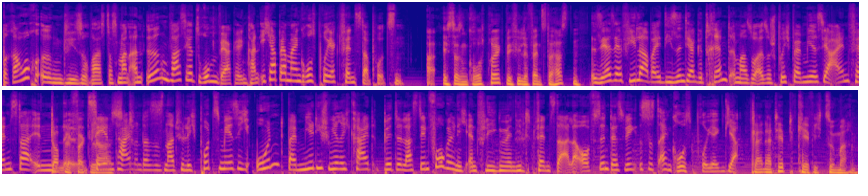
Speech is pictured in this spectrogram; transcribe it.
braucht irgendwie sowas, dass man an irgendwas jetzt rumwerkeln kann. Ich habe ja mein Großprojekt Fensterputzen. Ah, Ist das ein Großprojekt? Wie viele Fenster hast du? Sehr, sehr viele, aber die sind ja getrennt immer so. Also sprich, bei mir ist ja ein Fenster in äh, zehn Teilen und das ist natürlich putzmäßig. Und bei mir die Schwierigkeit, bitte lass den Vogel nicht entfliegen, wenn die Fenster alle auf sind. Deswegen ist es ein Großprojekt, ja. Kleiner Tipp, Käfig zumachen.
